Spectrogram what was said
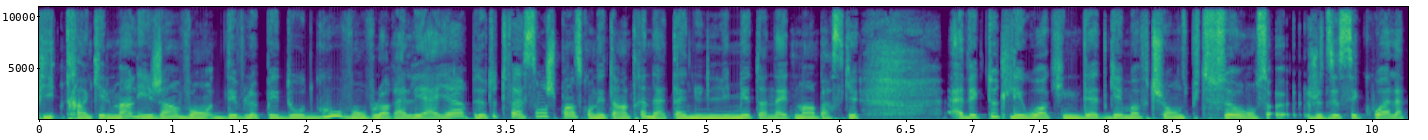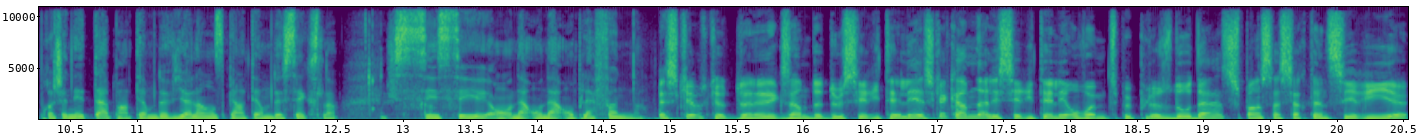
Puis tranquillement, les gens vont développer d'autres goûts, vont vouloir aller ailleurs. Puis de toute façon, je pense qu'on est en train d'atteindre une limite, honnêtement, parce que avec toutes les Walking Dead, Game of Thrones, puis tout ça, on, je veux dire, c'est quoi la prochaine étape en termes de violence puis en termes de sexe là? C'est, on a, on a, on plafonne. Est-ce que, parce que tu donnais l'exemple de deux séries télé, est-ce que quand même dans les séries télé, on voit un petit peu plus d'audace? Je pense à certaines séries euh,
